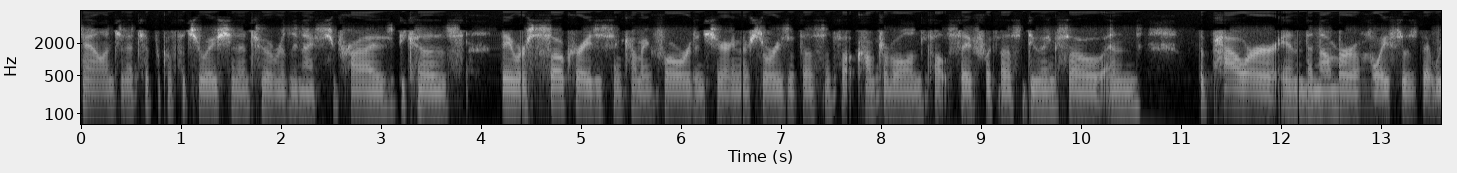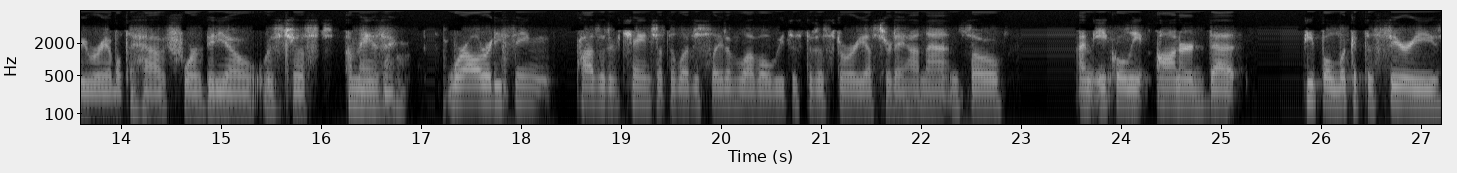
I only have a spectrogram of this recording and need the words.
challenge in a typical situation into a really nice surprise because they were so courageous in coming forward and sharing their stories with us and felt comfortable and felt safe with us doing so. And the power in the number of voices that we were able to have for video was just amazing. We're already seeing positive change at the legislative level. We just did a story yesterday on that. And so I'm equally honored that people look at the series,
